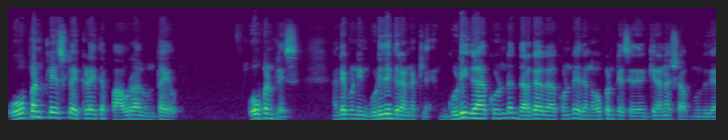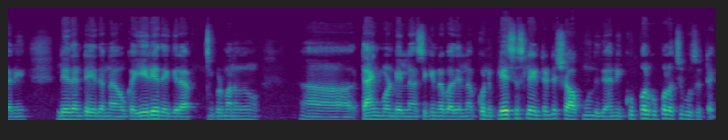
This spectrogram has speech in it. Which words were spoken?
ఓపెన్ ప్లేస్లో ఎక్కడైతే పావురాలు ఉంటాయో ఓపెన్ ప్లేస్. అంటే ఇప్పుడు నేను గుడి దగ్గర అన్నట్లే గుడి కాకుండా దర్గా కాకుండా ఏదైనా ఓపెన్ ప్లేస్ ఏదైనా కిరాణా షాప్ ముందు కానీ లేదంటే ఏదైనా ఒక ఏరియా దగ్గర ఇప్పుడు మనం ట్యాంక్ బండ్ వెళ్ళినా సికింద్రాబాద్ వెళ్ళినా కొన్ని ప్లేసెస్లో ఏంటంటే షాప్ ముందు కానీ కుప్పలు కుప్పలు వచ్చి కూర్చుంటాయి.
